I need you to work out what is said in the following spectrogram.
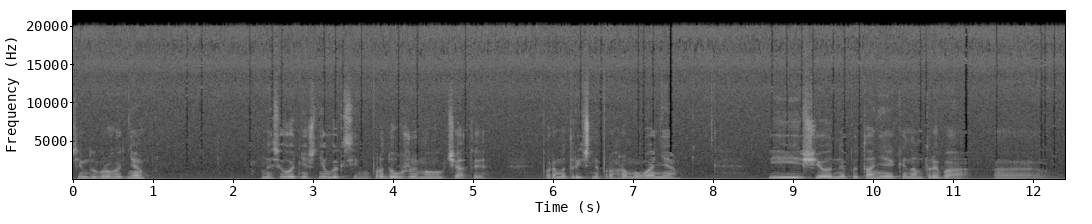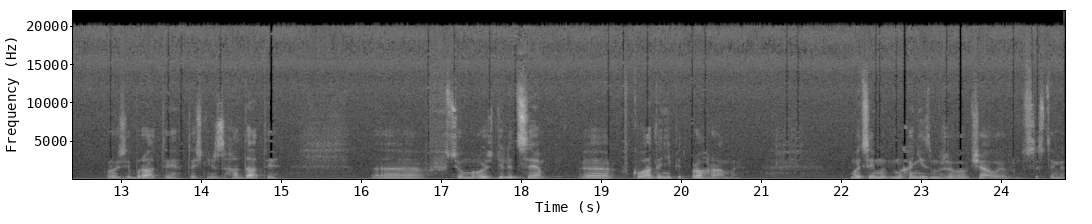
Всім доброго дня. На сьогоднішній лекції ми продовжуємо вивчати параметричне програмування. І ще одне питання, яке нам треба е, розібрати, точніше згадати е, в цьому розділі, це е, вкладені підпрограми. Ми цей механізм вже вивчали в системі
